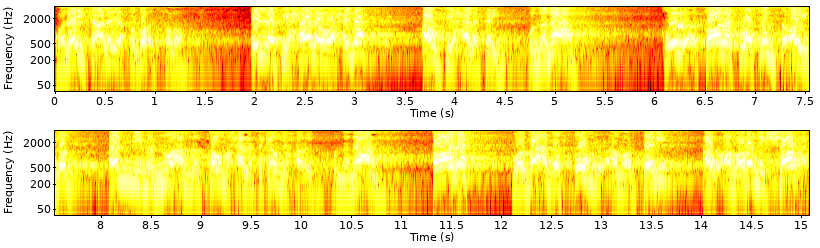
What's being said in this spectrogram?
وليس علي قضاء الصلاة إلا في حالة واحدة أو في حالتين. قلنا نعم. قل قالت وقلت أيضا أني ممنوعة من الصوم حالة كوني حائضا قلنا نعم. قالت وبعد الطهر أمرتني أو أمرني الشرع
